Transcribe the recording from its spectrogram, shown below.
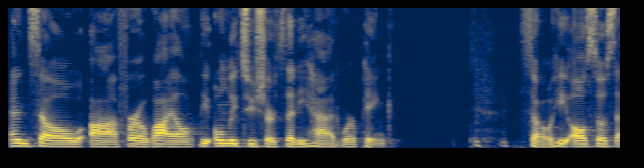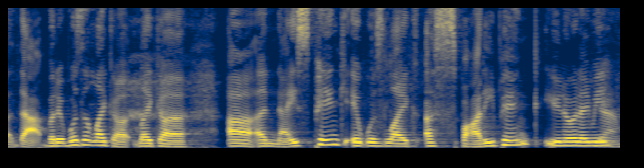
and so uh, for a while, the only two shirts that he had were pink. So he also said that, but it wasn't like a like a uh, a nice pink. It was like a spotty pink. You know what I mean? Yeah,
